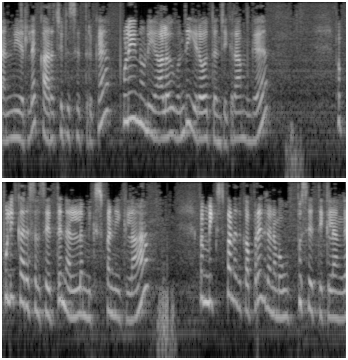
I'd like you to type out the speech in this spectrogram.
தண்ணீரில் கரைச்சிட்டு சேர்த்துருக்கேன். புளியினுடைய அளவு வந்து இருபத்தஞ்சி கிராமுங்க. இப்போ புளிக்கரைசல் சேர்த்து நல்லா மிக்ஸ் பண்ணிக்கலாம். இப்போ மிக்ஸ் பண்ணதுக்கப்புறம் இதில் நம்ம உப்பு சேர்த்துக்கலாங்க.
